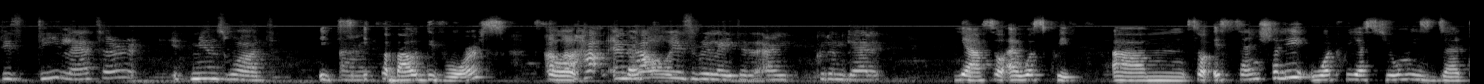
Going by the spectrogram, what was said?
This D letter it means what? It's uh, it's about divorce. So uh, how, and how is related? I couldn't get it. Yeah, so I was quick. Um, so essentially, what we assume is that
